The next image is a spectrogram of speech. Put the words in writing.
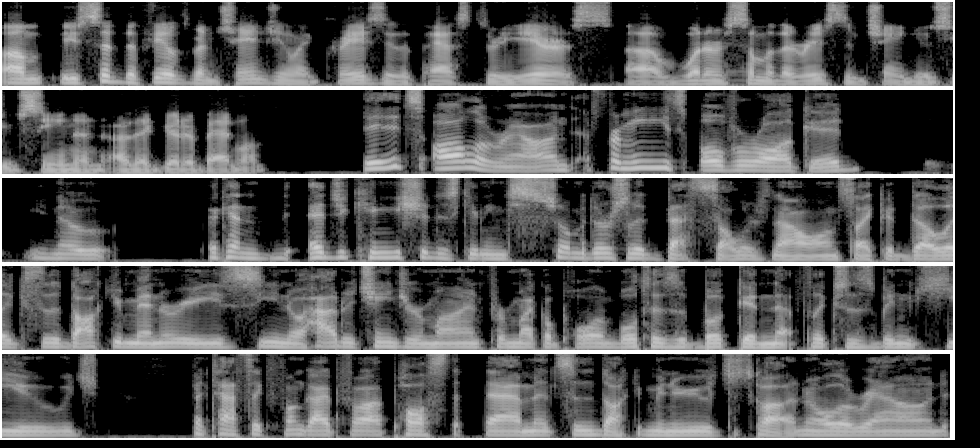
Um, you said the field's been changing like crazy the past three years. Uh, what are some of the recent changes you've seen, and are they good or bad ones? It's all around. For me, it's overall good. You know, again, education is getting so many. There's the bestsellers now on psychedelics, the documentaries. You know, How to Change Your Mind for Michael Pollan. Both his book and Netflix has been huge. Fantastic Fungi by Paul Stamets, and the documentary has just gotten all around.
